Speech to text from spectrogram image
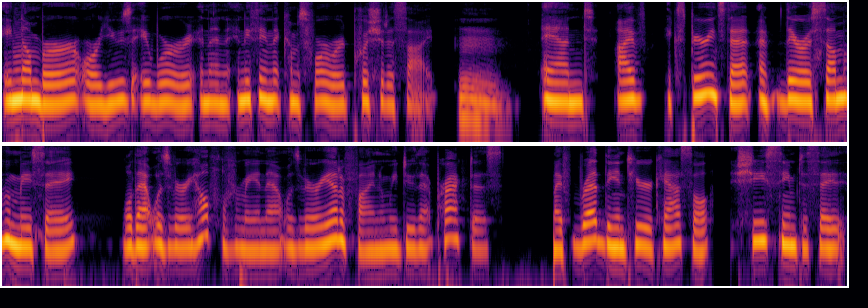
a number or use a word, and then anything that comes forward, push it aside. Mm. And I've experienced that. There are some who may say, well, that was very helpful for me and that was very edifying, and we do that practice. I've read The Interior Castle. She seemed to say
